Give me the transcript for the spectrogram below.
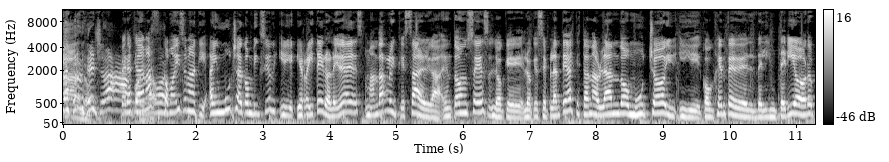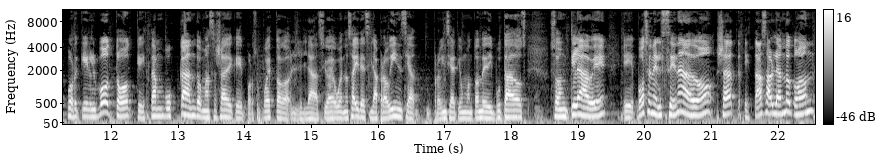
apretalo. verde ya. Pero es que además, favor. como dice Mati, hay mucha convicción y, y reitero, la idea es mandarlo y que salga. Entonces, lo que lo que se plantea es que están hablando mucho y, y con gente del, del interior, porque el voto que están buscando, más allá de que, por supuesto, la ciudad de Buenos Aires y la provincia, provincia tiene un montón de diputados, son clave. eh, vos en el Senado ya estás hablando con,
